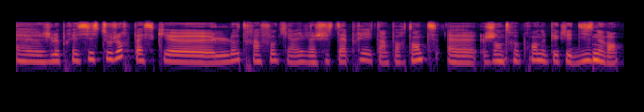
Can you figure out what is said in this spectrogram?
Euh, je le précise toujours parce que l'autre info qui arrive juste après est importante. Euh, J'entreprends depuis que j'ai 19 ans.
